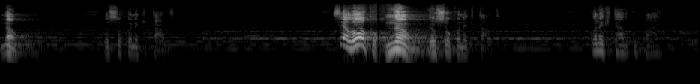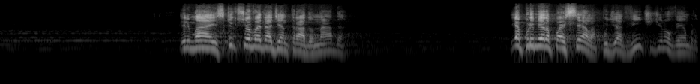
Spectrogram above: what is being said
Não. Eu sou conectado. Você é louco? Não. Eu sou conectado. Conectado com o Pai. Ele mais, o que, que o senhor vai dar de entrada? Nada. E a primeira parcela? Para o dia 20 de novembro.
